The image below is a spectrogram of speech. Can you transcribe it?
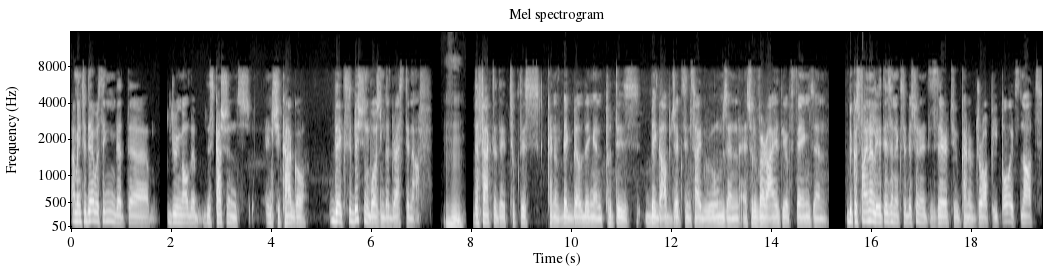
I mean, today I was thinking that uh, during all the discussions in Chicago, the exhibition wasn't addressed enough. Mm-hmm. The fact that they took this kind of big building and put these big objects inside rooms and a sort of variety of things. And because finally it is an exhibition, it is there to kind of draw people. It's not,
